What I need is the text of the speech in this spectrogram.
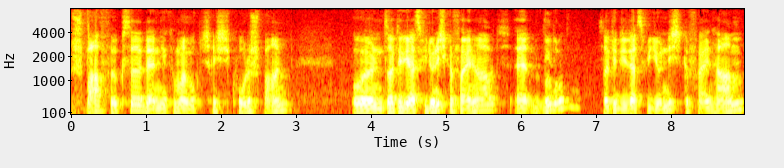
Sparfüchse, denn hier kann man wirklich richtig Kohle sparen. Und sollte dir das Video nicht gefallen haben, äh, sollte dir das Video nicht gefallen haben,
